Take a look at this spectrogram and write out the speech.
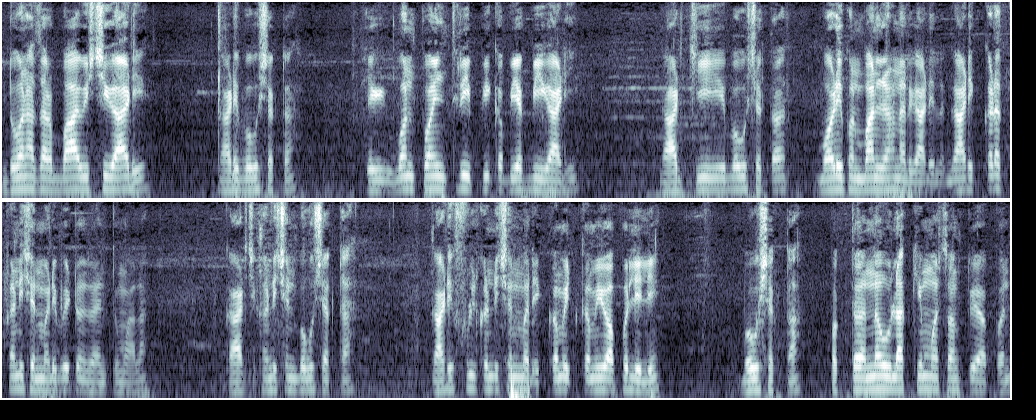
दोन हजार बावीसची गाडी. गाडी बघू शकता. ते one point three pickup F B गाडी. गाडीची बघू शकता बॉडी पण बांधली राहणार गाडीला. गाडी कडक कंडिशनमध्ये भेटून जाईल तुम्हाला. गाडीची कंडिशन बघू शकता. गाडी फुल कंडिशनमध्ये कमीत कमी वापरलेली. बघू शकता. फक्त नऊ लाख किंमत सांगतोय आपण.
